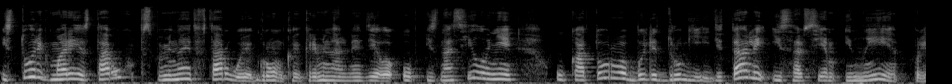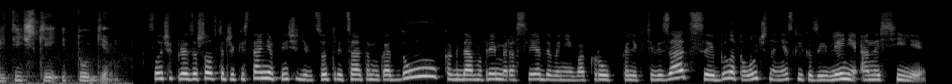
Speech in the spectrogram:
Историк Мария Старух вспоминает второе громкое криминальное дело об изнасиловании, у которого были другие детали и совсем иные политические итоги. Случай произошел в Таджикистане в 1930 году, когда во время расследований вокруг коллективизации было получено несколько заявлений о насилии.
